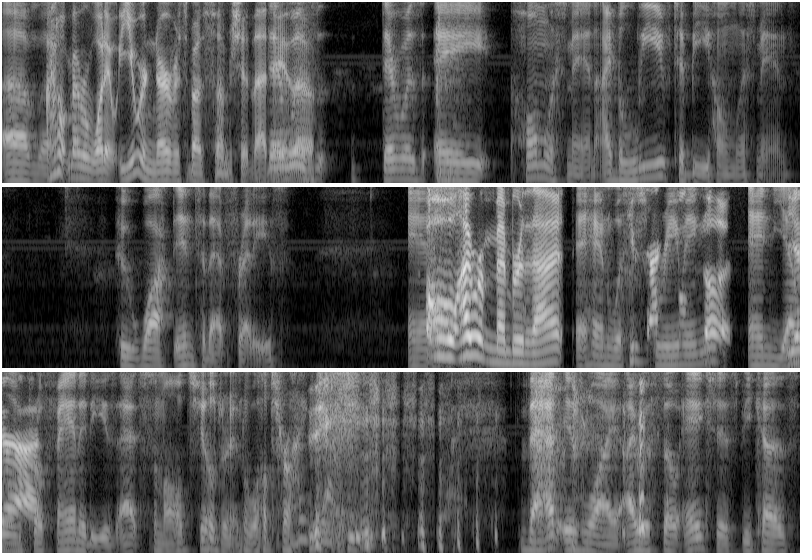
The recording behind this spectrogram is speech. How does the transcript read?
Um, I don't remember what it. You were nervous about some shit that there day was though. there was a homeless man, I believe to be homeless man, who walked into that Freddy's, and Oh, I remember that. and was He was acting all screaming and yelling Yeah. profanities at small children while trying to leave. that is why I was so anxious because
